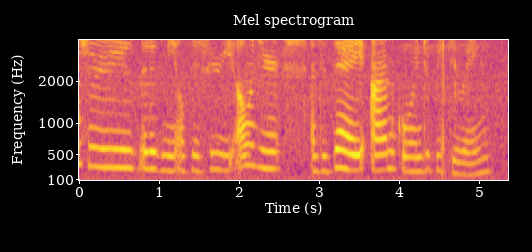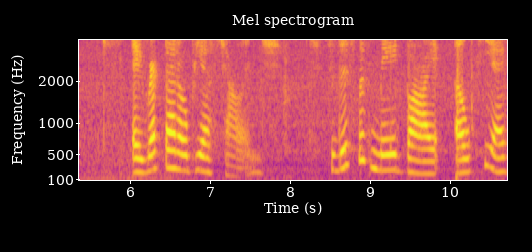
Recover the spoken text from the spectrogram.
Sherry's, it is me, LPS Sherry Owen here, and today I'm going to be doing a Wreck.LPS challenge. So this was made by LPS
